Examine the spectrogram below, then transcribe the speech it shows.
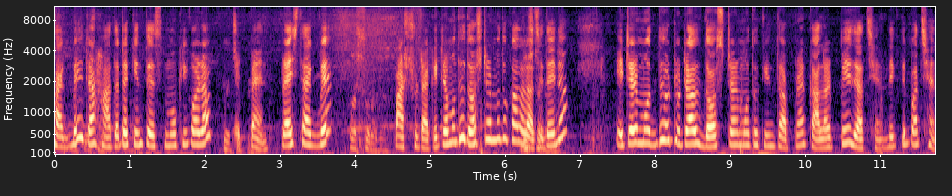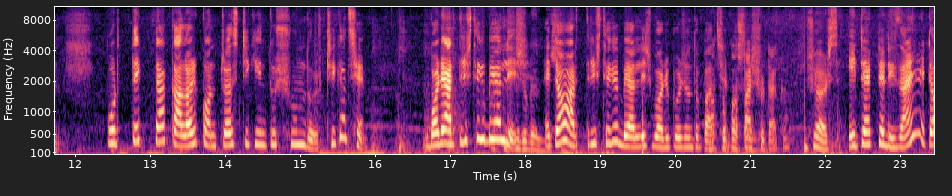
থাকবে। এটা হাতাটা কিন্তু স্মোকি করা প্যান্ট প্রাইস থাকবে পাঁচশো টাকা। পাঁচশো টাকা। এটার মধ্যে দশটার মতো কালার আছে তাই না? এটার মধ্যেও টোটাল দশটার মতো কিন্তু আপনার কালার পেয়ে যাচ্ছেন। দেখতে পাচ্ছেন? প্রত্যেকটা কালার কন্ট্রাস্টই কিন্তু সুন্দর ঠিক আছে? বডি আটত্রিশ থেকে বিয়াল্লিশ? এটাও আটত্রিশ থেকে বিয়াল্লিশ বডি পর্যন্ত 500 পাঁচশো। টাকা। ফার্স এটা একটা ডিজাইন এটা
